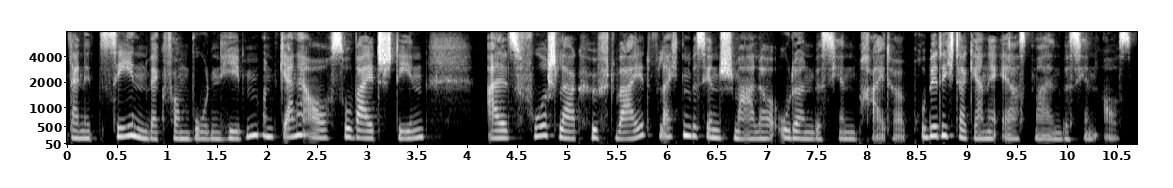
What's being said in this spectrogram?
deine Zehen weg vom Boden heben und gerne auch so weit stehen, als Vorschlag hüftweit, vielleicht ein bisschen schmaler oder ein bisschen breiter. Probier dich da gerne erstmal ein bisschen aus.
